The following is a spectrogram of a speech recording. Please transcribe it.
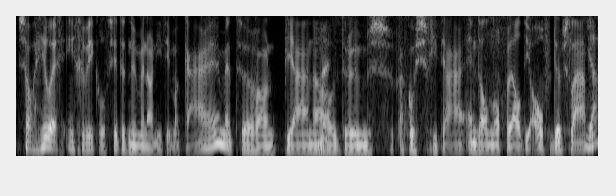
zo heel erg ingewikkeld zit het nummer nou niet in elkaar. Hè? Met eh, gewoon piano, drums, akoestische gitaar. En dan nog wel die overdubs laten. Ja,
